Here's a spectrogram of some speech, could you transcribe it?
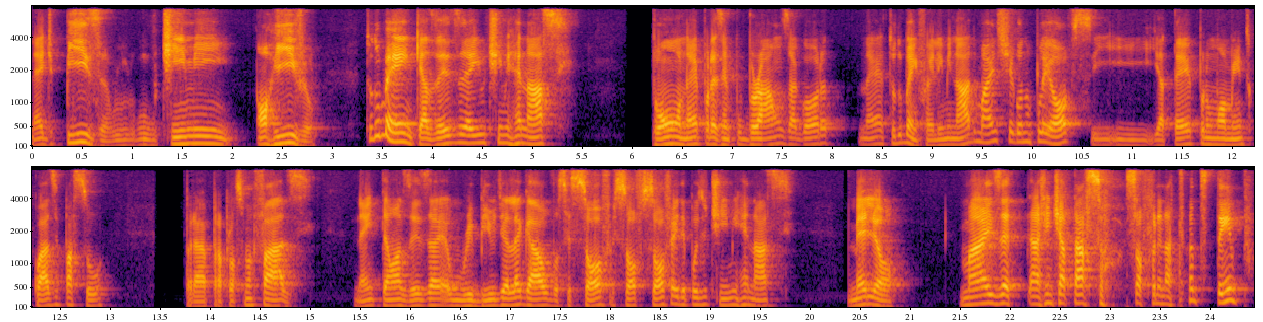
né? De pisa, o, o, time horrível. Tudo bem que às vezes aí o time renasce bom, né? Por exemplo, o Browns agora, né? Tudo bem, foi eliminado, mas chegou no playoffs e, e até por um momento quase passou para a próxima fase. Né? Então, às vezes, é, um rebuild é legal. Você sofre, sofre, sofre, aí depois o time renasce melhor. Mas é, a gente já está so, sofrendo há tanto tempo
